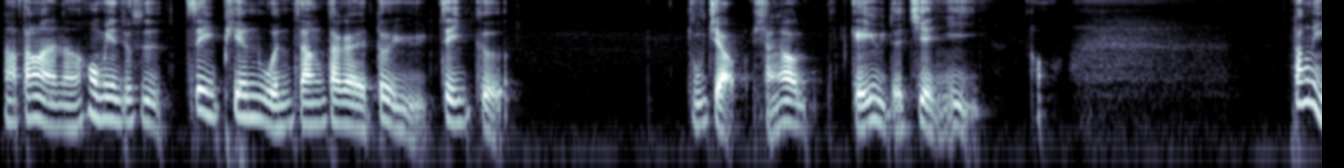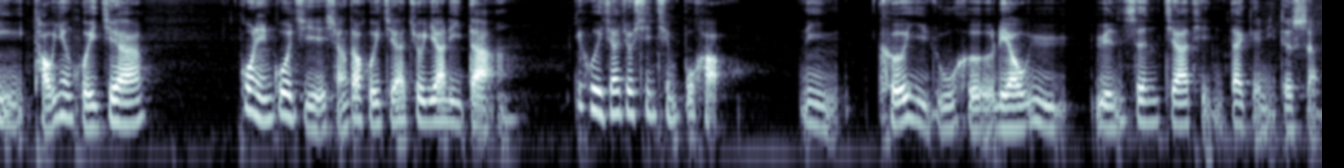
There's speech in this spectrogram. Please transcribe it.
那当然呢，后面就是这篇文章大概对于这一个主角想要给予的建议。当你讨厌回家，过年过节想到回家就压力大，一回家就心情不好，你可以如何疗愈原生家庭带给你的伤？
